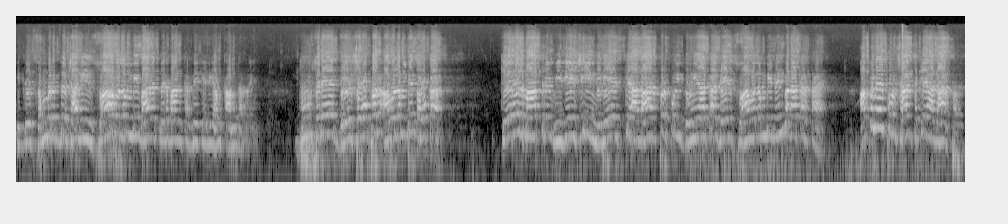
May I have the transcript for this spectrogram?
इसलिए समृद्धशाली, स्वावलंबी भारत निर्माण करने के लिए हम काम कर रहे हैं। दूसरे देशों पर अवलंबित होकर केवल मात्र विदेशी निवेश के आधार पर कोई दुनिया का देश स्वावलंबी नहीं बना करता है। अपने पुरुषार्थ के आधार पर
